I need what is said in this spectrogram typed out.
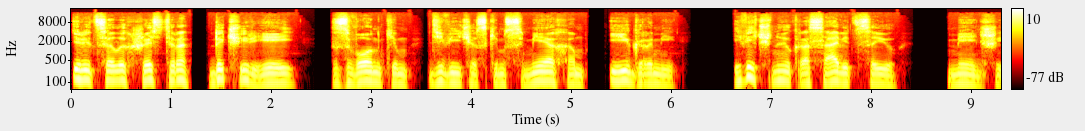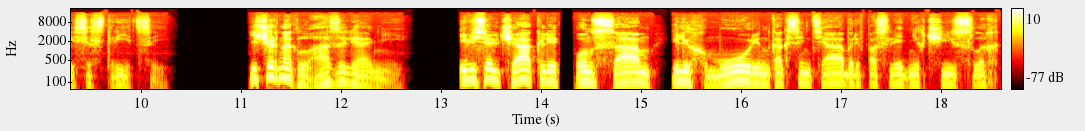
или целых шестеро дочерей, звонким девическим смехом, играми и вечную красавицею меньшей сестрицей. И черноглазы ли они, и весельчак ли он сам, или хмурен, как сентябрь в последних числах,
